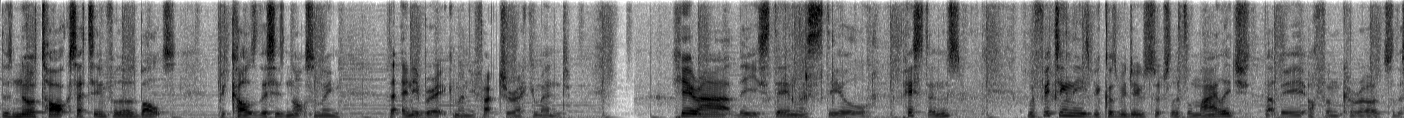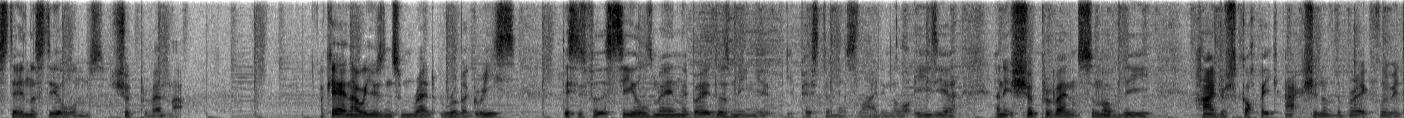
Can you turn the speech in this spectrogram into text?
There's no torque setting for those bolts because this is not something that any brake manufacturer recommend. Here are the stainless steel pistons. We're fitting these because we do such little mileage that they often corrode, so the stainless steel ones should prevent that. Okay, now we're using some red rubber grease. This is for the seals mainly, but it does mean your, your piston will slide in a lot easier, and it should prevent some of the hygroscopic action of the brake fluid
